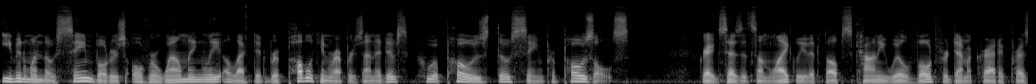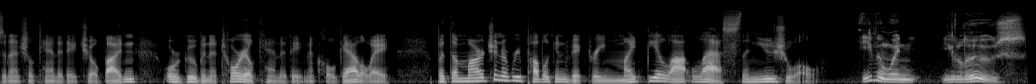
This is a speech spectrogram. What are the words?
even when those same voters overwhelmingly elected Republican representatives who opposed those same proposals. Gregg says it's unlikely that Phelps County will vote for Democratic presidential candidate Joe Biden or gubernatorial candidate Nicole Galloway, but the margin of Republican victory might be a lot less than usual. Even when you lose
